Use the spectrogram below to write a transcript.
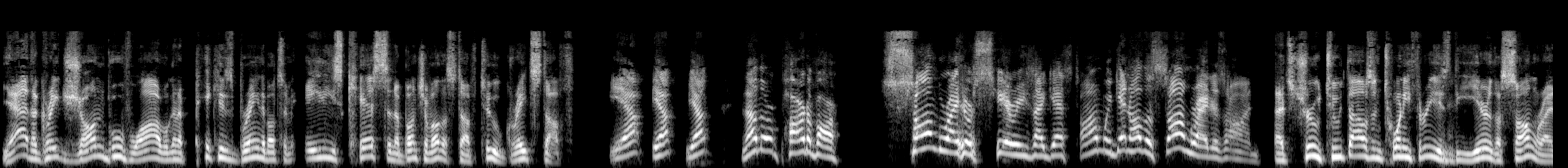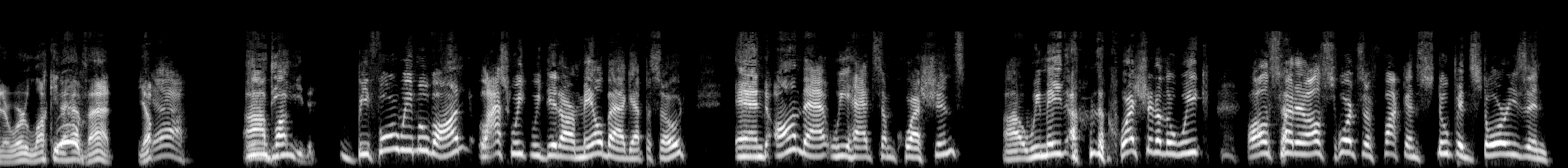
Yeah, the great Jean Beauvoir. We're going to pick his brain about some 80s Kiss and a bunch of other stuff too. Great stuff. Yep, yep, yep. Another part of our songwriter series, I guess, Tom. We're getting all the songwriters on. That's true. 2023 is the year of the songwriter. We're lucky to have that. Yep. Yeah. Uh, Indeed. Before we move on, last week we did our mailbag episode, and on that we had some questions. Uh, we made the question of the week. All of a sudden, all sorts of fucking stupid stories and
